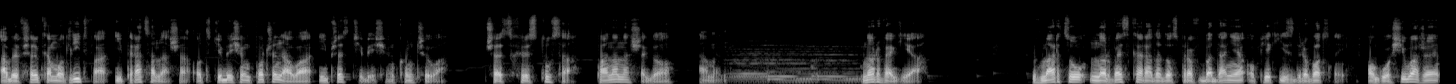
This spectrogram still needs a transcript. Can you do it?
aby wszelka modlitwa i praca nasza od Ciebie się poczynała i przez Ciebie się kończyła. Przez Chrystusa, Pana naszego. Amen. Norwegia. W marcu Norweska Rada do Spraw Badania Opieki Zdrowotnej ogłosiła, że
